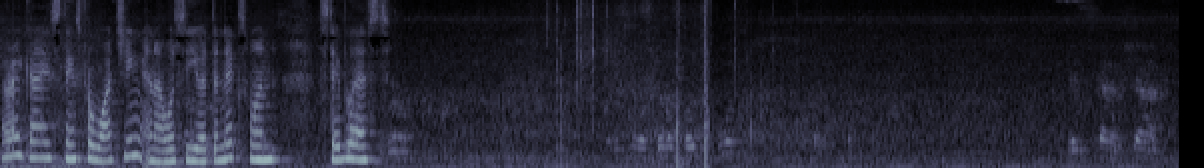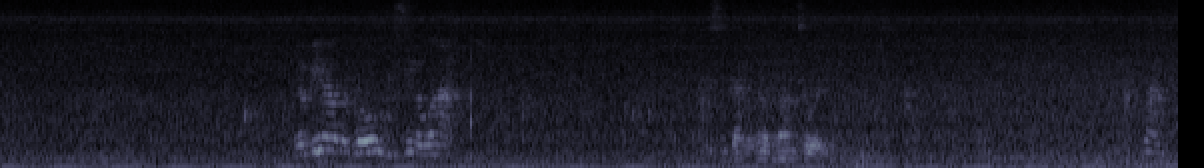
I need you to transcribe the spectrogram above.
Alright guys, thanks for watching and I will see you at the next one. Stay blessed. It's kind of a shock. You know, being on the road, we've seen a lot. This has gotten a little numb to it. Come on.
